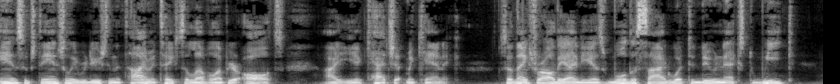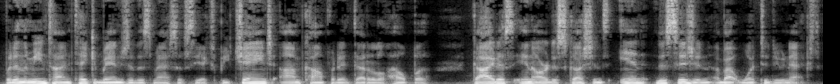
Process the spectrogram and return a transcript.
and substantially reducing the time it takes to level up your alts, i.e. a catch-up mechanic. So thanks for all the ideas. We'll decide what to do next week, but in the meantime, take advantage of this massive CXP change. I'm confident that it'll help uh, guide us in our discussions and decision about what to do next.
